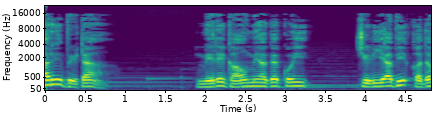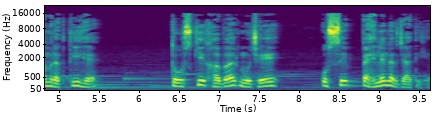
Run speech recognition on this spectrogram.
अरे बेटा, मेरे गाँव में अगर कोई चिड़िया भी कदम रखती है तो उसकी खबर मुझे उससे पहले लग जाती है।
